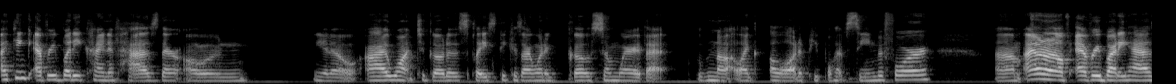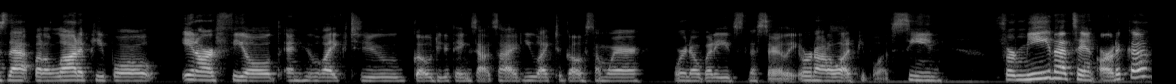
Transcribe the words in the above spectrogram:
I think everybody kind of has their own, you know, I want to go to this place because I want to go somewhere that not like a lot of people have seen before. Um, I don't know if everybody has that, but a lot of people in our field and who like to go do things outside, you like to go somewhere where nobody's necessarily or not a lot of people have seen. For me, that's Antarctica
